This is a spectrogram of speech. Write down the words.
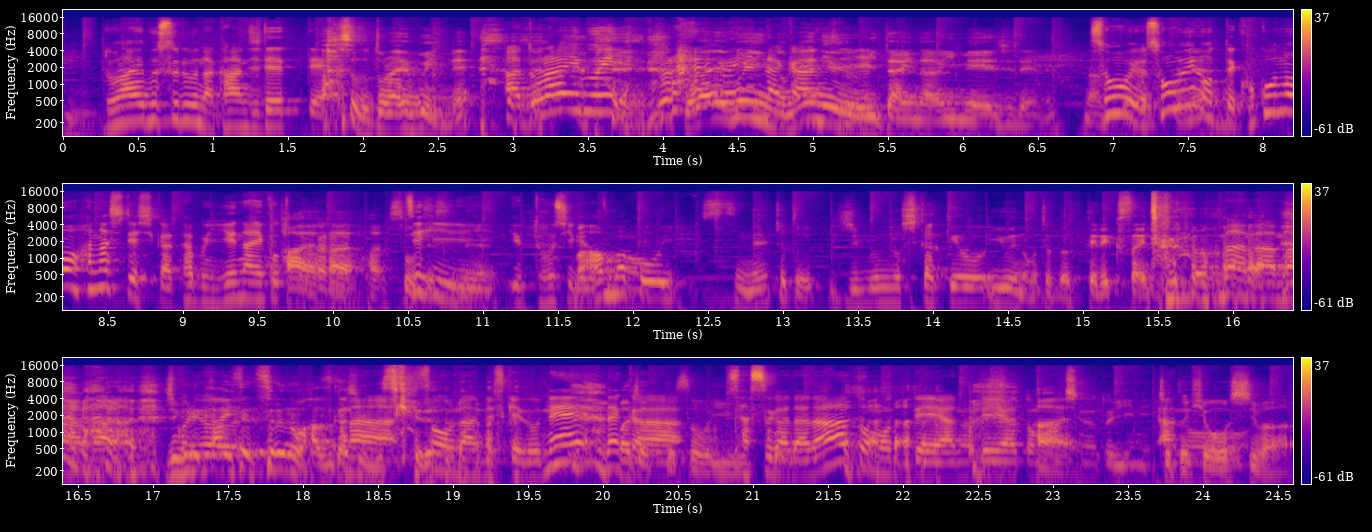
うんうんうん。ドライブスルーな感じでって。い、あそうだドライブインね。あドライブイン。ド ドライブインのメニューみじたいなイメージでねそうよ。そういうのってここの話でしか多分言えないことだから、ぜひ言ってほしいけど、まあ、あんまここうね。ちょっと自分の仕掛けを言うのもちょっと照れくさいとかのまあまあまあまあ。自分で解説するのも恥ずかしいんですけど、まあ、そうなんですけどね。なんかさすがだなと思ってあの レイアウト回しの時に、はい、ちょっと表紙は。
